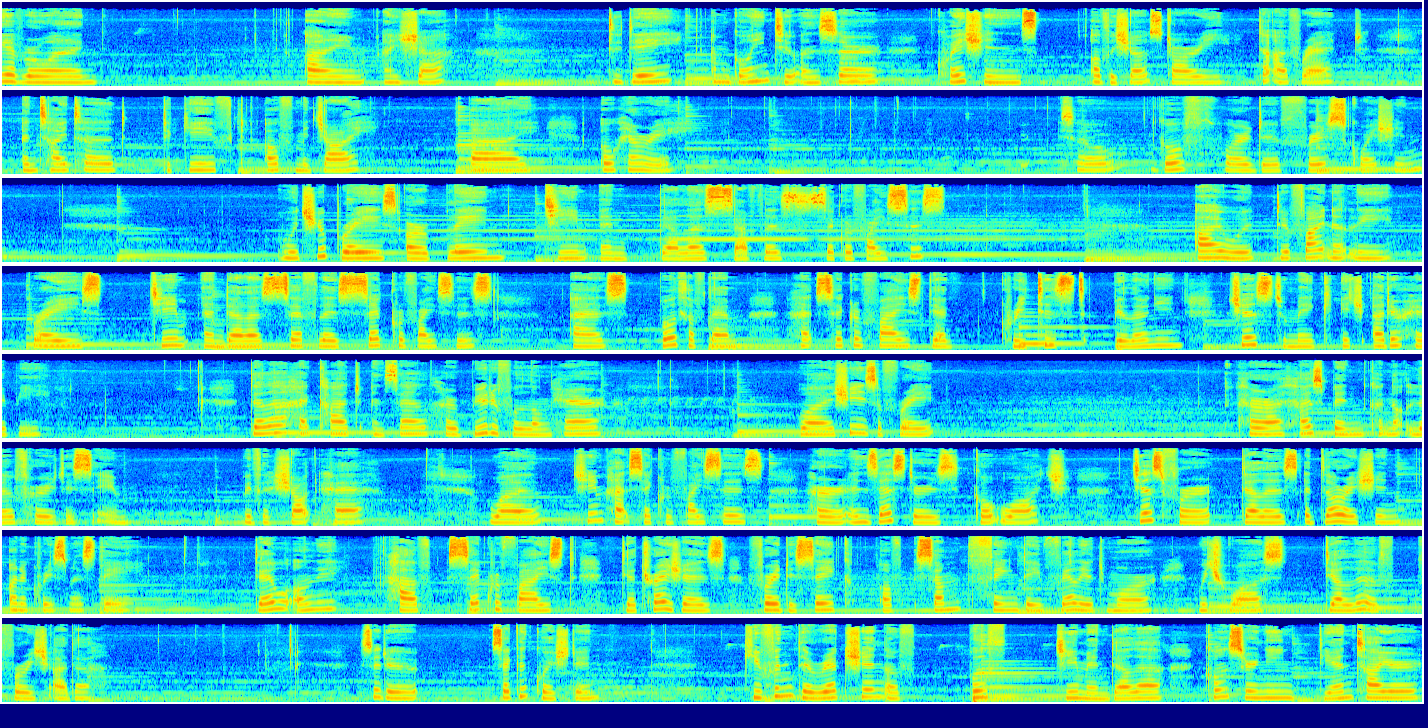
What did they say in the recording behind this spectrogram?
Hi everyone, I'm Aisha. Today I'm going to answer questions of a short story that I've read entitled The Gift of Magi by O. Henry. So, go for the first question. Would you praise or blame Jim and Della's selfless sacrifices? I would definitely praise Jim and Della's selfless sacrifices as both of them had sacrificed their greatest belonging just to make each other happy. Della had cut and set her beautiful long hair while she is afraid her husband could not love her the same with the short hair. While Jim had sacrifices her ancestors' gold watch just for Della's adoration on a Christmas day. They would only have sacrificed their treasures for the sake of something they valued more, which was their love for each other. So, the second question given the reaction of both Jim and Della concerning the entire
